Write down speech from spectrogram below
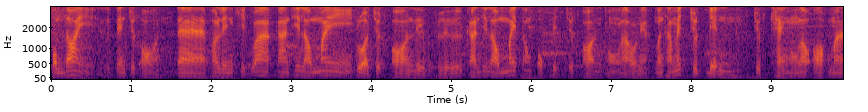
ปมด้อยหรือเป็นจุดอ่อน แต่พอลินคิดว่าการที่เราไม่กลัวจุดอ่อนหรือหรือการที่เราไม่ต้องปกปิดจุดอ่อนของเราเนี่ยมันทำให้จุดเด่น จุดแข็งของเราออกมา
